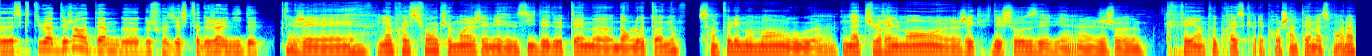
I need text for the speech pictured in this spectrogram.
Est-ce que tu as déjà un thème de, choisir? Est-ce que tu as déjà une idée? J'ai l'impression que moi, j'ai mes idées de thèmes euh, dans l'automne. C'est un peu les moments où, euh, naturellement, euh, j'écris des choses et je crée un peu presque les prochains thèmes à ce moment-là.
